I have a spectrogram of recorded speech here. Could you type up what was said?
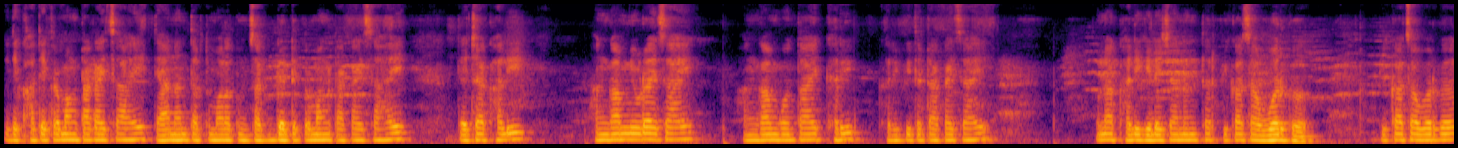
इथे खाते क्रमांक टाकायचा आहे. त्यानंतर तुम्हाला तुमचा गट क्रमांक टाकायचा आहे. त्याच्याखाली हंगाम निवडायचा आहे. हंगाम कोणता आहे? खरीप. खरीप इथं टाकायचा आहे. पुन्हा खाली गेल्याच्यानंतर पिकाचा वर्ग. पिकाचा वर्ग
